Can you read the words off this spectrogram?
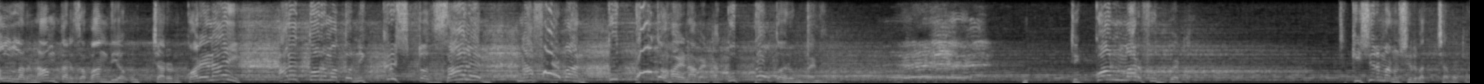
আল্লাহর নাম তার জবান দিয়া উচ্চারণ করে নাই। আরে তোর মতো নিকৃষ্ট জালেম, নাফরমান, কুত্তাও তো হয় না বেটা, কুত্তাও তো এরম হয় না। তুই কোন মারফুট বেটা? কিসের মানুষের বাচ্চা বেটা?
